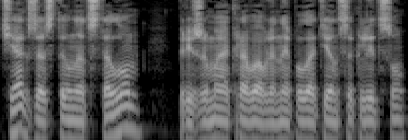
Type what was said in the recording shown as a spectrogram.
Чак застыл над столом, прижимая окровавленное полотенце к лицу.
